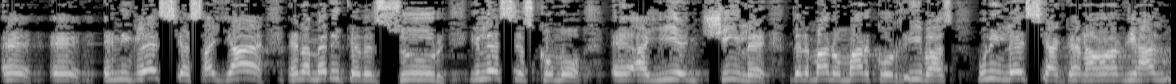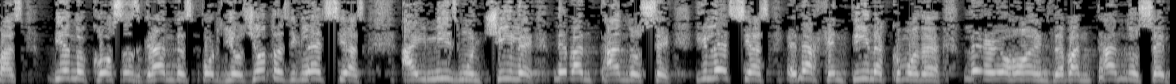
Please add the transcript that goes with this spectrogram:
eh, eh, en iglesias allá en América del Sur, iglesias como eh, allí en Chile, del hermano Marco Rivas, una iglesia ganadora de almas, viendo cosas grandes por Dios, y otras iglesias ahí mismo en Chile levantándose, iglesias en Argentina como de Larry Owens levantándose,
